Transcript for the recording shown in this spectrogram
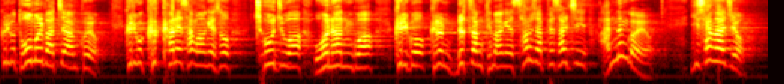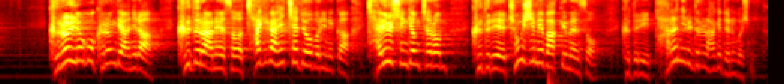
그리고 도움을 받지 않고요. 그리고 극한의 상황에서 저주와 원한과 그리고 그런 르상티망에 사로잡혀 살지 않는 거예요. 이상하죠? 그러려고 그런 게 아니라 그들 안에서 자기가 해체되어 버리니까 자율신경처럼 그들의 중심이 바뀌면서 그들이 다른 일들을 하게 되는 것입니다.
